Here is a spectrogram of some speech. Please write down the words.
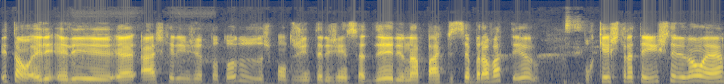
então, ele, ele é, acho que ele injetou todos os pontos de inteligência dele na parte de ser bravateiro. Porque estrategista ele não é.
